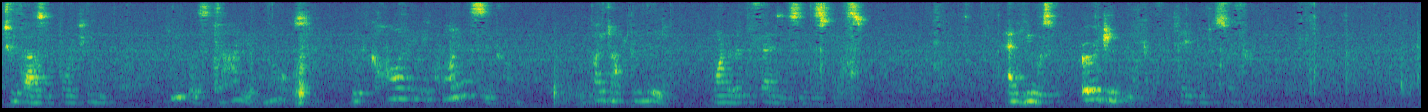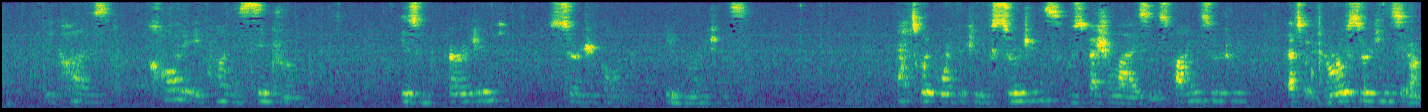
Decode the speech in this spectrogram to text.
2014, he was diagnosed with cauda equina syndrome by Dr. Lee, one of the defendants in this case. And he was urgently taken to surgery because cauda equina syndrome is an urgent surgical emergency. That's what orthopedic surgeons who specialize in spine surgery, that's what neurosurgeons in our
